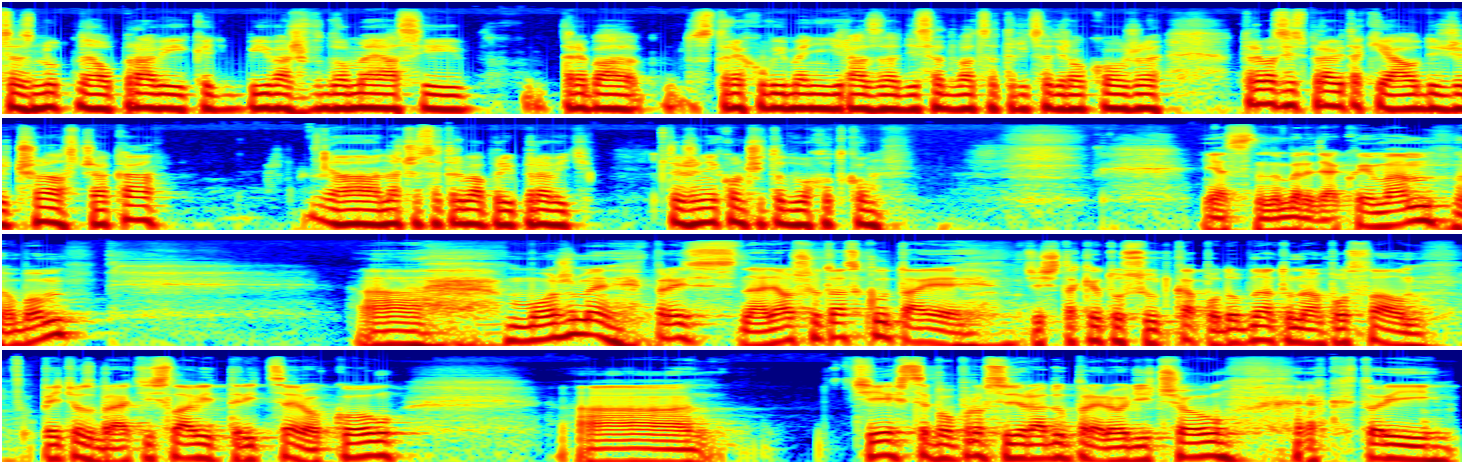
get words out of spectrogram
cez nutné opravy. Keď bývaš v dome, asi treba strechu vymeniť raz za 10, 20, 30 rokov, že treba si spraviť taký audit, že čo nás čaká a na čo sa treba pripraviť. Takže nekončí to dôchodkom. Jasne, dobre, ďakujem vám obom. A môžeme prejsť na ďalšiu otázku, tá je tiež takéto súdka podobná, tu nám poslal Peťo z Bratislavy 30 rokov a tiež chce poprosiť o radu pre rodičov, ktorý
